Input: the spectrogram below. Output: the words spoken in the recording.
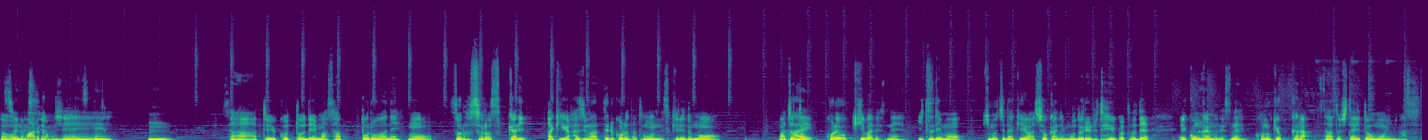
そういうのもあるかもしれないですね。うん。さあということで、まあ、札幌はねもうそろそろすっかり秋が始まってる頃だと思うんですけれども、まあ、ちょっとはい。これを聞けばですね、い、つでも気持ちだけは初夏に戻れるということで、え今回もですね、うんうんこの曲からスタートしたいと思います。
